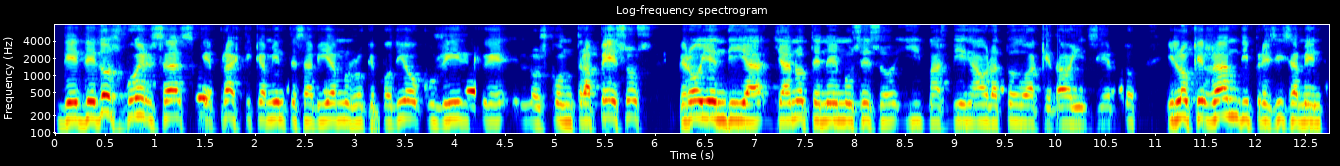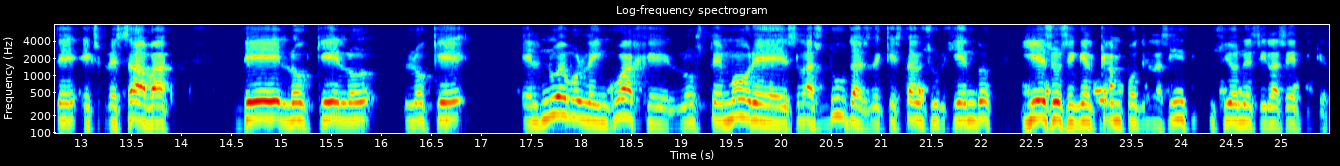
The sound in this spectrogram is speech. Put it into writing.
de, dos fuerzas que prácticamente sabíamos lo que podía ocurrir, los contrapesos, pero hoy en día ya no tenemos eso y más bien ahora todo ha quedado incierto. Y lo que Randy precisamente expresaba de lo que, lo, lo que el nuevo lenguaje, los temores, las dudas de que están surgiendo, y eso es en el campo de las instituciones y las éticas.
